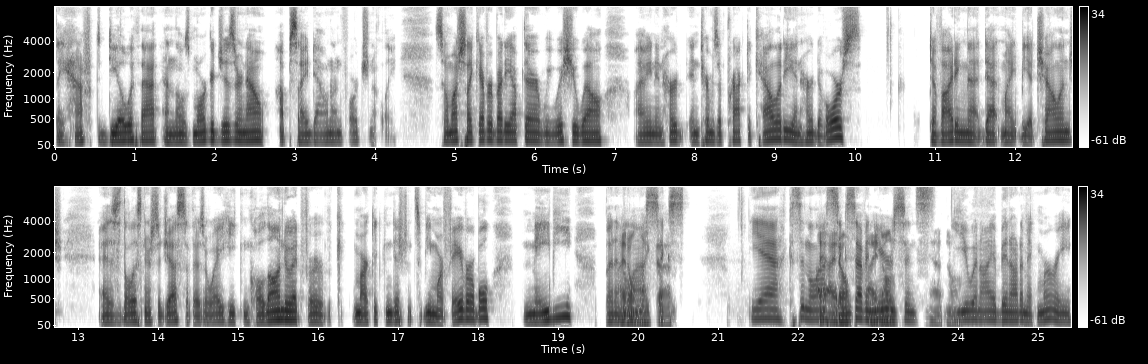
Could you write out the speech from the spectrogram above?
they have to deal with that. And those mortgages are now upside down, unfortunately. So much like everybody up there, we wish you well. I mean, in her, in terms of practicality and her divorce, dividing that debt might be a challenge as the listener suggests, if there's a way he can hold on to it for market conditions to be more favorable, maybe. But in the last like six, yeah, because in the last I, I six, seven I years since yeah, no. you and I have been out of McMurray,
